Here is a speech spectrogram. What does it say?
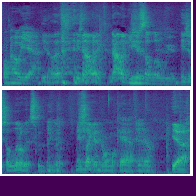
fine. Oh yeah. You know, that's he's not like not like He's deer. just a little weird. He's just a little bit spooky, but just like a normal calf, you know. Yeah.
